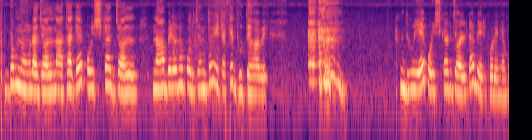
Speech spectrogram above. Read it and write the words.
একদম নোংরা জল না থাকে, পরিষ্কার জল না বেরোনো পর্যন্ত এটাকে ধুতে হবে। ধুয়ে পরিষ্কার জলটা বের করে নেব।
